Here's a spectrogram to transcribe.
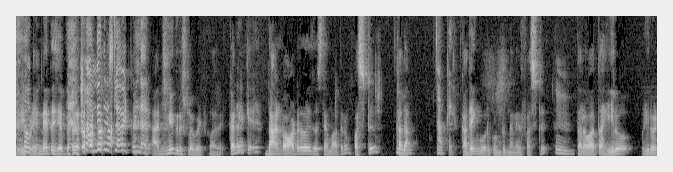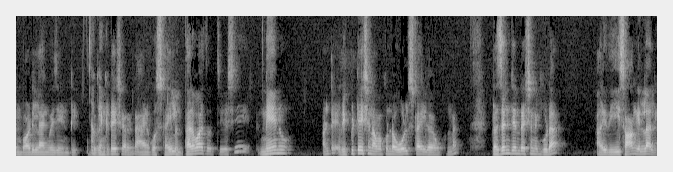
మీరు ఇప్పుడు ఎన్నైతే చెప్పారో అన్ని దృష్టిలో పెట్టుకుంటారు. అన్ని దృష్టిలో పెట్టుకోవాలి. కానీ దాంట్లో ఆర్డర్ వైజ్ వస్తే మాత్రం ఫస్ట్ కథ. ఓకే కథ ఏం కోరుకుంటుంది అనేది ఫస్ట్. తర్వాత హీరో హీరోయిన్ బాడీ లాంగ్వేజ్ ఏంటి? ఇప్పుడు వెంకటేష్ గారు అంటే ఆయనకు ఒక స్టైల్ ఉంది. తర్వాత వచ్చేసి నేను అంటే రిపిటేషన్ అవ్వకుండా ఓల్డ్ స్టైల్ కాకుండా ప్రజెంట్ జనరేషన్కి కూడా ఇది ఈ సాంగ్ వెళ్ళాలి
